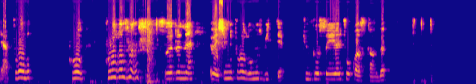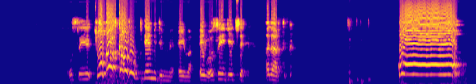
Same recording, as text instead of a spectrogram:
ya proluk pro, proluğumun sırrı ne? Evet şimdi proluğumuz bitti. Çünkü o sayıya çok az kaldı. O sayı çok az kaldı demedim mi? Eyvah. Eyvah o sayı geçti. Hadi artık. Oo!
